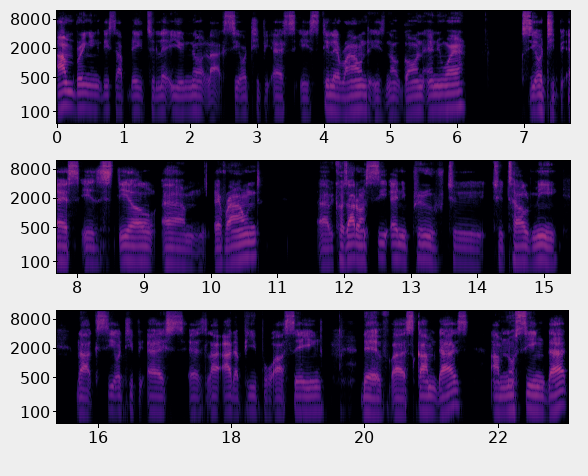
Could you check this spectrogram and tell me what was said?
I'm bringing this update to let you know like COTPS is still around, is not gone anywhere. COTPS is still um, around uh, because I don't see any proof to to tell me like COTPS as like other people are saying they've uh, scammed us. I'm not seeing that.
